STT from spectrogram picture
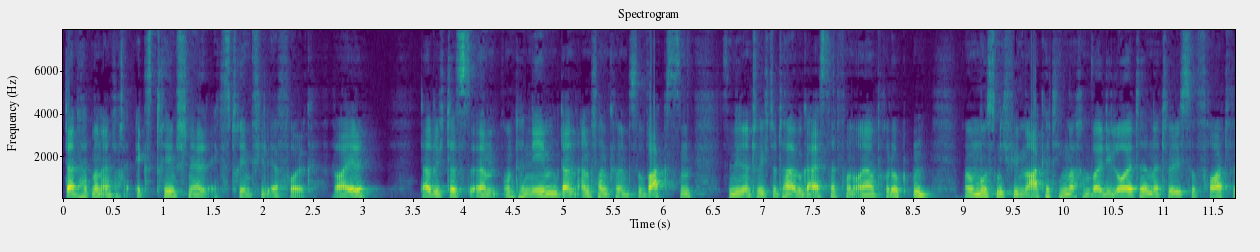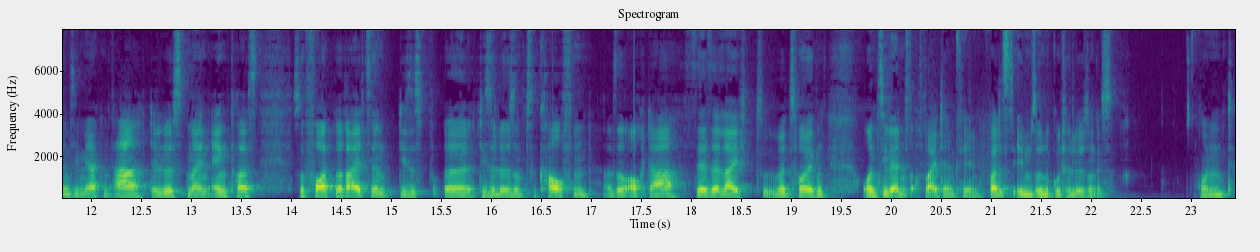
dann hat man einfach extrem schnell extrem viel Erfolg. Weil dadurch, dass ähm, Unternehmen dann anfangen können zu wachsen, sind die natürlich total begeistert von euren Produkten. Man muss nicht viel Marketing machen, weil die Leute natürlich sofort, wenn sie merken, ah, der löst meinen Engpass, sofort bereit sind, dieses, äh, diese Lösung zu kaufen. Also auch da sehr, sehr leicht zu überzeugen. Und sie werden es auch weiterempfehlen, weil es eben so eine gute Lösung ist. Und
